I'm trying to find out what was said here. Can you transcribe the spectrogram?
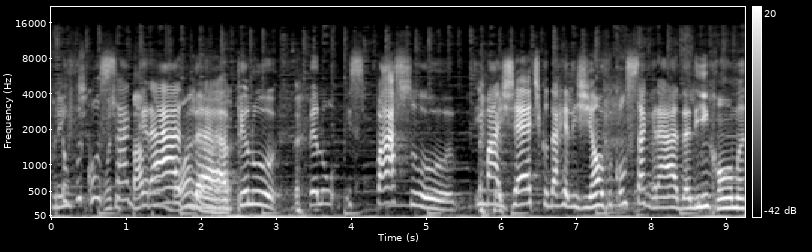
frente. Eu fui consagrada pelo, pelo espaço imagético da religião. Eu fui consagrada ali em Roma.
